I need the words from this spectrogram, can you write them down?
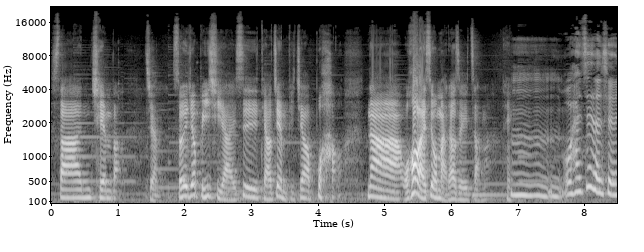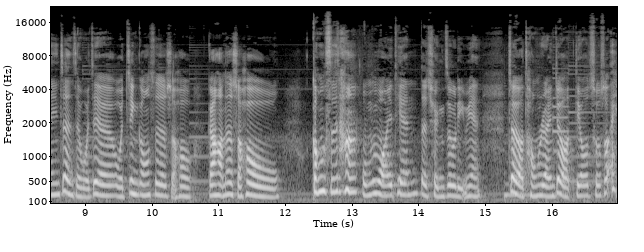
三千吧，这样，所以就比起来是条件比较不好。那我后来是有买到这一张啊，嗯嗯嗯，我还记得前一阵子，我记得我进公司的时候，刚好那时候。公司他我们某一天的群组里面就有同仁就有丢出说，哎，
